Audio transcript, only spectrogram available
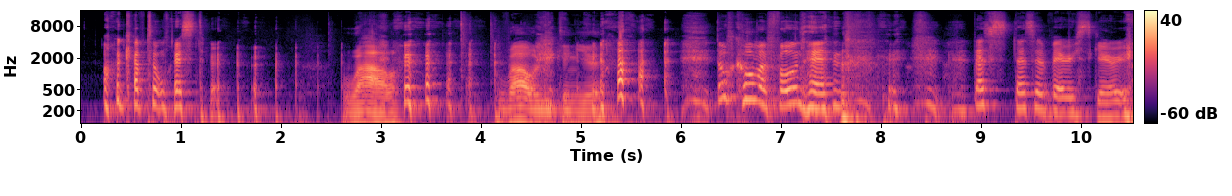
Oh, Captain Wester. Wow. wow, Li Ting Yu. Don't call my phone then. that's that's a very scary.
